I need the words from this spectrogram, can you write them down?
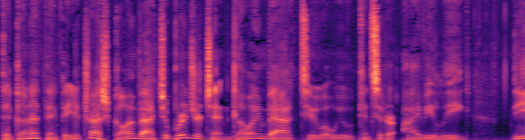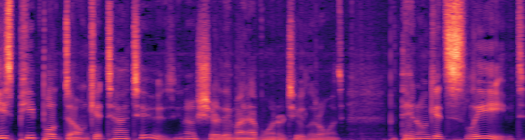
They're going to think that you're trash. Going back to Bridgerton, going back to what we would consider Ivy League, these people don't get tattoos. You know, sure, they might have one or two little ones, but they don't get sleeved.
